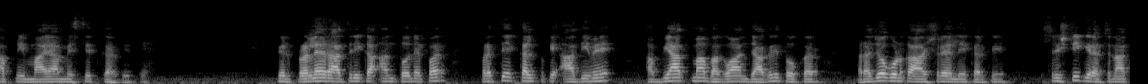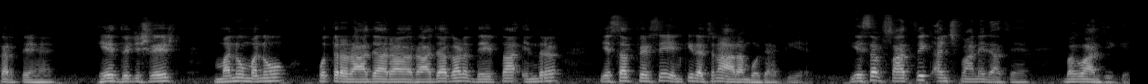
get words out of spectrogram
अपनी माया में स्थित कर देते हैं। फिर प्रलय रात्रि का अंत होने पर प्रत्येक कल्प के आदि में अव्यात्मा भगवान जागृत होकर रजोगुण का आश्रय लेकर के सृष्टि की रचना करते हैं। हे द्विजश्रेष्ठ मनु मनु पुत्र राजा रा, राजागण देवता इंद्र ये सब फिर से इनकी रचना आरंभ हो जाती है। ये सब सात्विक अंश माने जाते हैं भगवान जी के।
